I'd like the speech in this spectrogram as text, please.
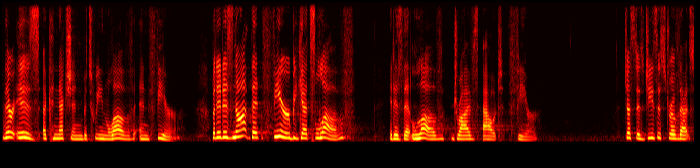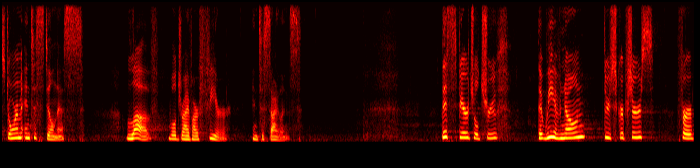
There is a connection between love and fear, but it is not that fear begets love, it is that love drives out fear. Just as Jesus drove that storm into stillness, love will drive our fear into silence. This spiritual truth that we have known through scriptures for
